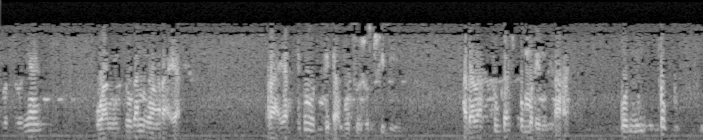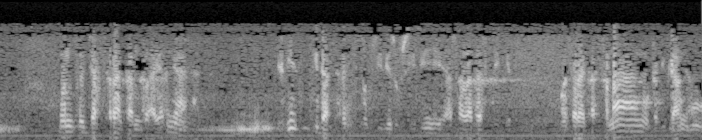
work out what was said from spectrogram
sebetulnya uang itu kan uang rakyat. Rakyat itu tidak butuh subsidi. Adalah tugas pemerintah untuk mensejahterakan rakyatnya. Jadi tidak subsidi-subsidi asal ada sedikit masyarakat senang atau diganggu.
